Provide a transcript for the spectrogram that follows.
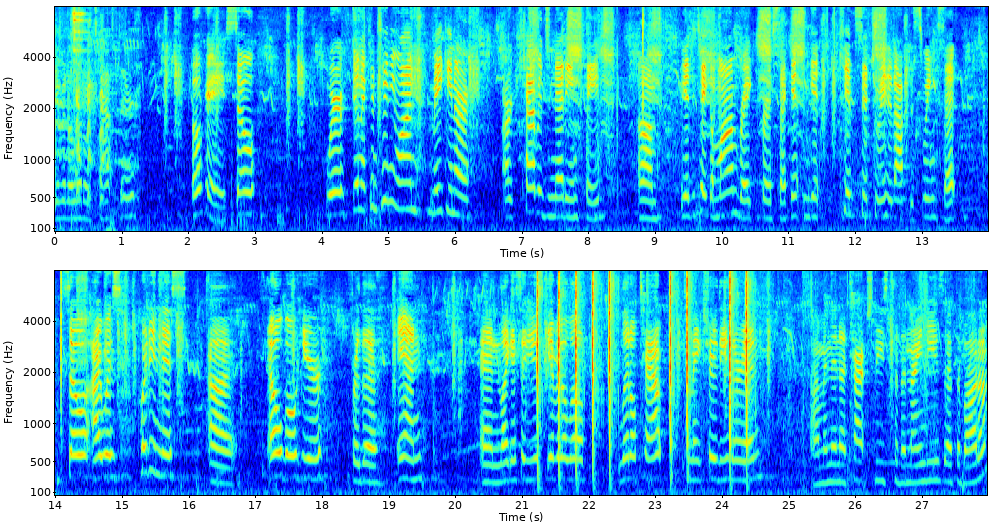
give it a little tap there. Okay, so we're gonna continue making our, our cabbage netting cage. Um, we had to take a mom break for a second and get kids situated off the swing set. So I was putting this uh, elbow here for the end and like I said you just give it a little little tap to make sure these are in um, and then attach these to the 90s at the bottom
